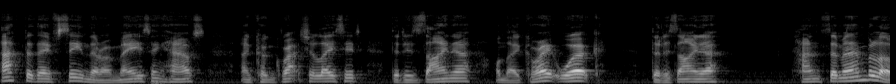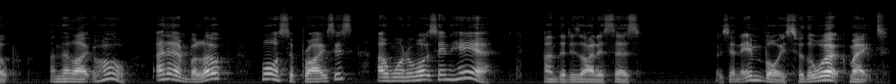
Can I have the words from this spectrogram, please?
after they've seen their amazing house and congratulated the designer on their great work, the designer hands them an envelope. And they're like, oh, an envelope? More surprises? I wonder what's in here. And the designer says, it's an invoice for the work, mate.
